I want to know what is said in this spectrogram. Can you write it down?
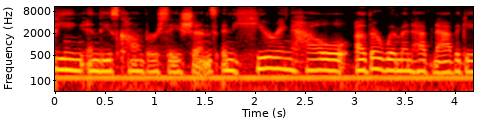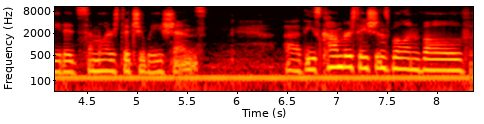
being in these conversations and hearing how other women have navigated similar situations. Uh, these conversations will involve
